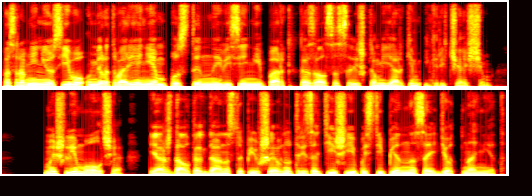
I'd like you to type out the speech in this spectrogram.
По сравнению с его умиротворением, пустынный весенний парк казался слишком ярким и кричащим. Мы шли молча. Я ждал, когда наступившее внутри затишье постепенно сойдет на нет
